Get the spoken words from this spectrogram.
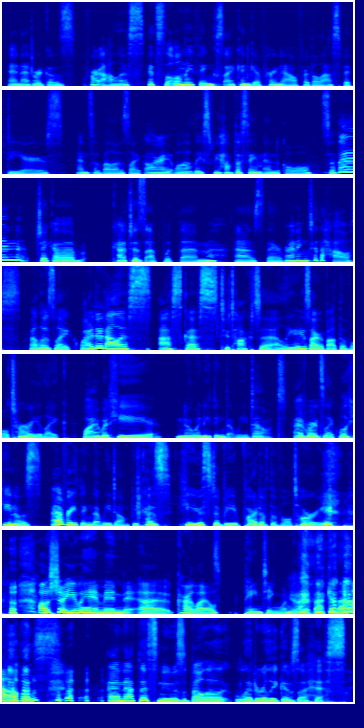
And Edward goes, for Alice. It's the only thanks I can give her now for the last 50 years. And so Bella's like, all right, well, at least we have the same end goal. So then Jacob catches up with them as they're running to the house. Bella's like, why did Alice ask us to talk to Eleazar about the Volturi? Like, why would he know anything that we don't? Edward's like, well, he knows everything that we don't because he used to be part of the Volturi. I'll show you him in uh, Carlisle's painting when Yeah. we get back in the house. and at this news, Bella literally gives a hiss.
